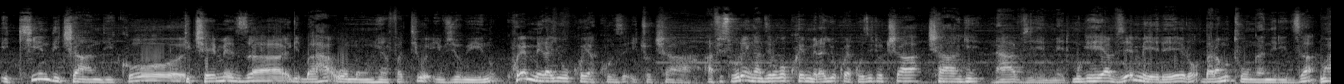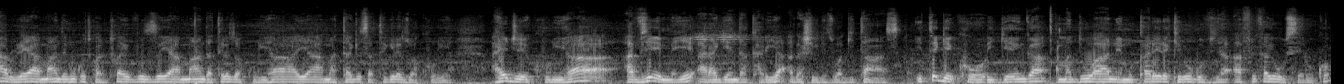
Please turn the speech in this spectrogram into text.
ikindi candiko cemeza baha uwo muntu yafatiwe ibyo bintu kwemera yuko yakoze icyo caha afise uburenganzira bwo kwemera yuko yakoze icyo ca canke ntavyemere mu gihe yavyemeye rero baramutunganiriza muharure ya mande nk'uko twari twabivuze ya mande ategerezwa kuriha ya matagisi ategerezwa kuriha ahejeje kuriha avyemeye aragenda akariha agashikirizwa gitansi itegeko rigenga amaduwane mu karere k'ibihugu vya Afrika y'ubuseruko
